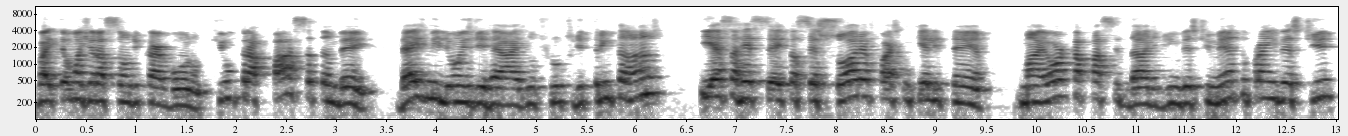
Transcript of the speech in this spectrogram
vai ter uma geração de carbono que ultrapassa também 10 milhões de reais no fluxo de 30 anos, e essa receita acessória faz com que ele tenha maior capacidade de investimento para investir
